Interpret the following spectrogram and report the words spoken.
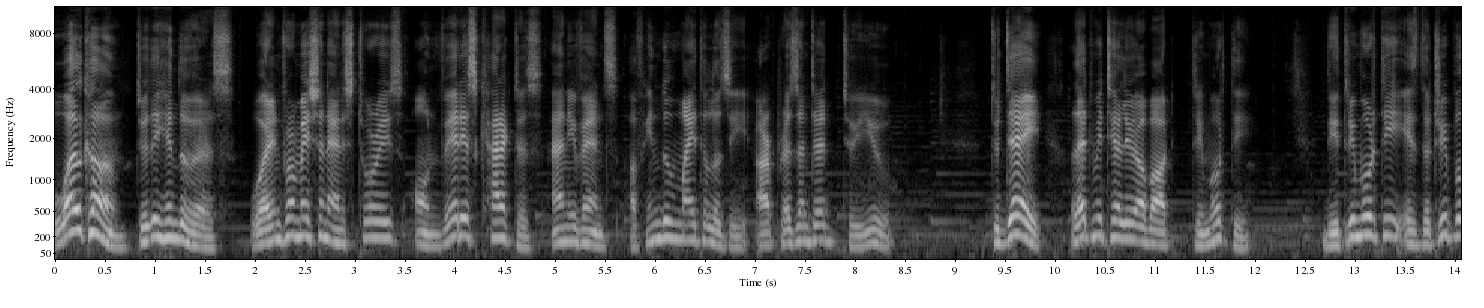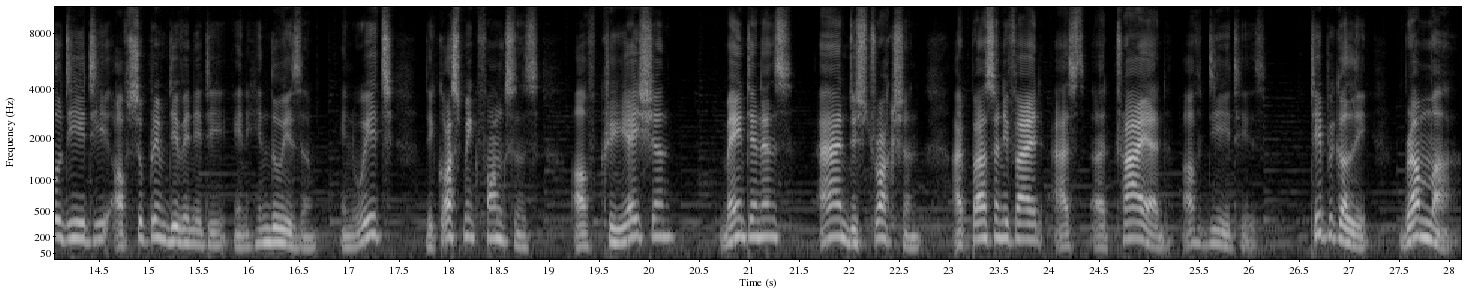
Welcome to the Hinduverse, where information and stories on various characters and events of Hindu mythology are presented to you. Today, let me tell you about Trimurti. The Trimurti is the triple deity of supreme divinity in Hinduism, in which the cosmic functions of creation, maintenance, and destruction are personified as a triad of deities. Typically, Brahma,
